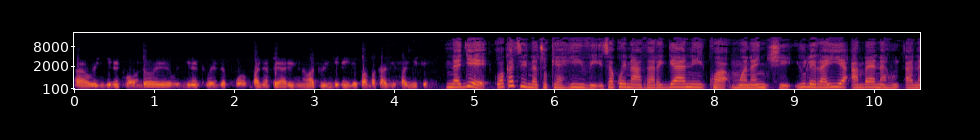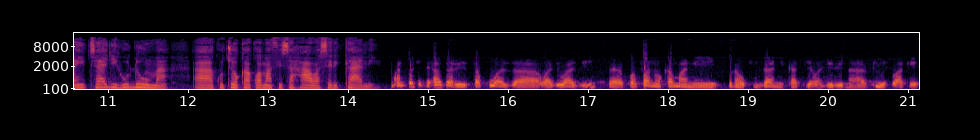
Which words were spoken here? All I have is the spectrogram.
uh, wengine tuwaondoe, wengine tuweze kufanya pairing na watu wengine ili kwamba kazi ifanyike. Na je, wakati inatokea hivi itakuwa ina athari gani kwa mwananchi yule raia ambaye anahitaji huduma uh, kutoka kwa maafisa hawa wa serikali? Athari zitakuwa za waziwazi. wazi. kwa mfano kama ni kuna upinzani kati ya waziri na PS wake,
